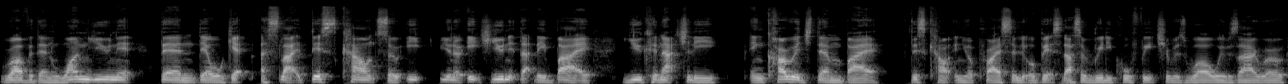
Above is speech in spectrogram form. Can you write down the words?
rather than one unit, then they will get a slight discount. So each, you know, each unit that they buy, you can actually encourage them by discounting your price a little bit. So that's a really cool feature as well with Zyro.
